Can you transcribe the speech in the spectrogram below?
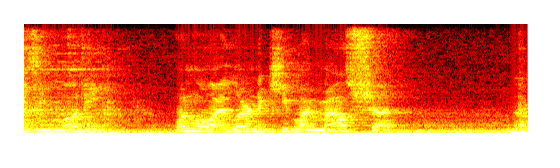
Easy money? When will I learn to keep my mouth shut? Jeez.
